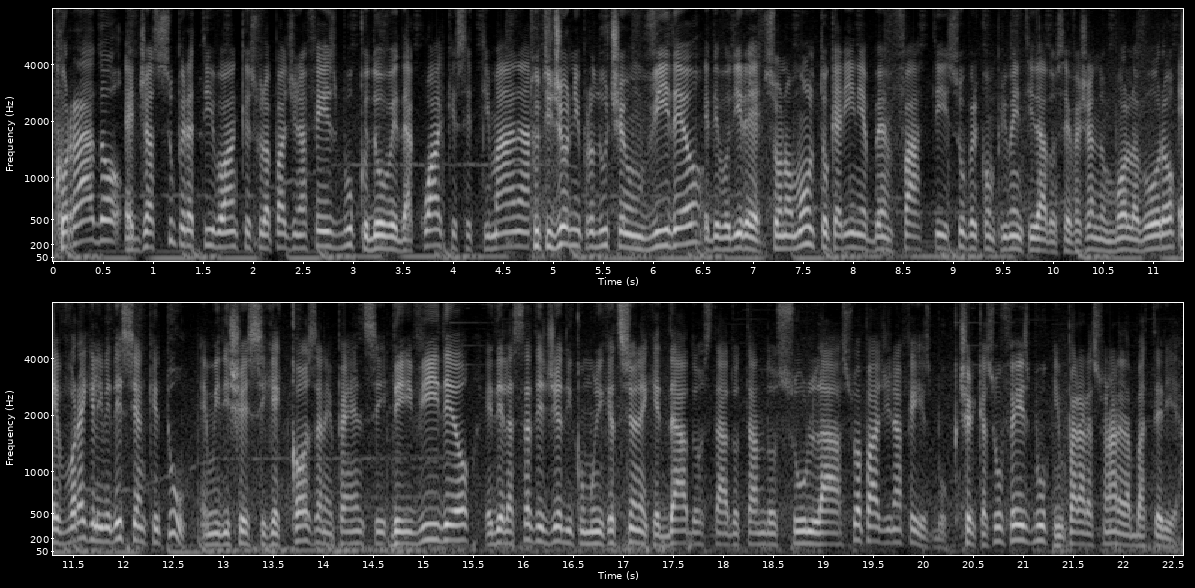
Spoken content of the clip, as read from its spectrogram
Corrado è già super attivo anche sulla pagina Facebook dove da qualche settimana tutti i giorni produce un video e devo dire sono molto carini e ben fatti. Super complimenti Dado stai facendo un buon lavoro e vorrei che li vedessi anche tu e mi dicessi che cosa ne pensi dei video e della strategia di comunicazione che Dado sta adottando sulla sua pagina Facebook. Cerca su Facebook imparare a suonare la batteria.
